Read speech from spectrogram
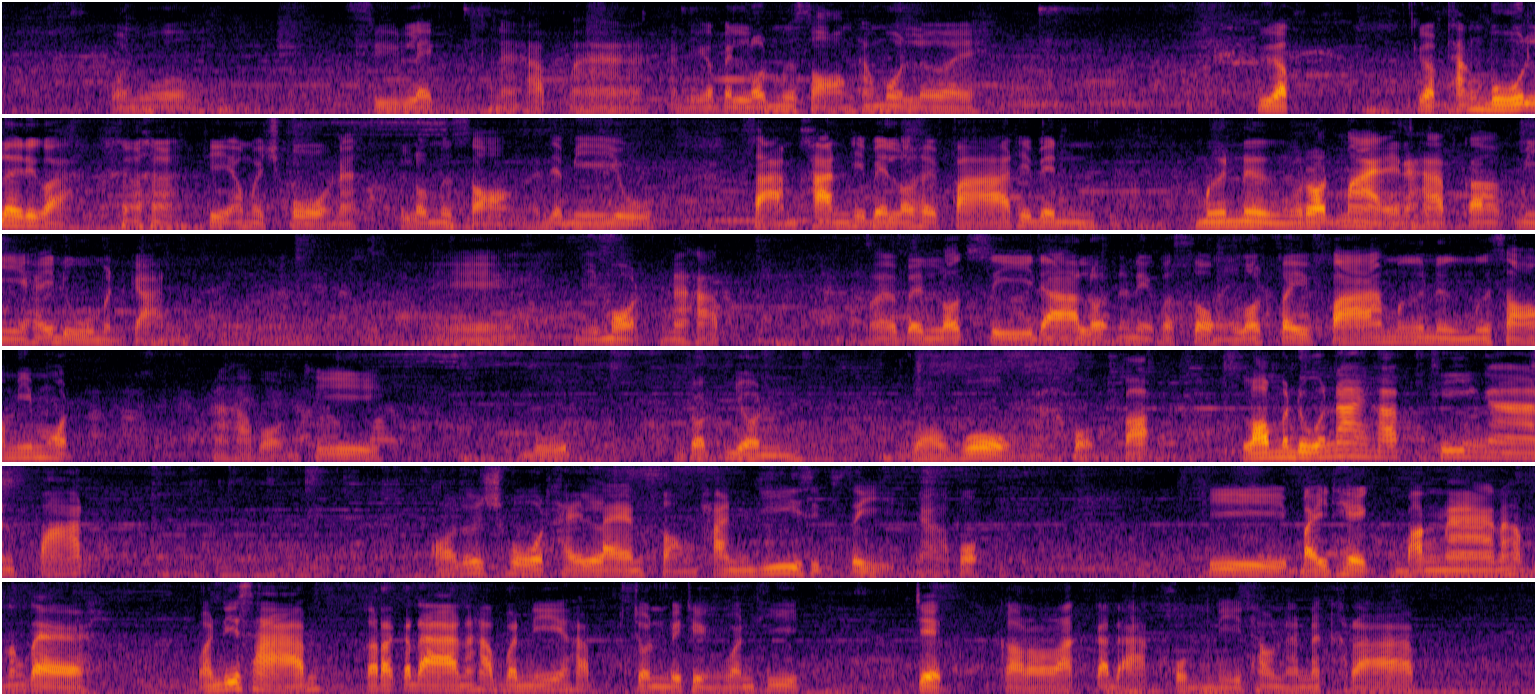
Volvo Select นะครับมาอันนี้ก็เป็นรถมือสองทั้งหมดเลย เกือบเกือบทั้งบูธเลยดีกว่า ที่เอามาโชว์นะเป็นรถมือสองจะมีอยู่ 3 คันที่เป็นรถไฟฟ้าที่เป็นมือหนึ่งรถใหม่นะครับ ก็มีให้ดูเหมือนกันนี่มีหมดนะครับไมาเป็นรถซีดานรถอเนกประสงค์รถไฟฟ้ามือหนึ่งมือสองมีหมดนะครับผมที่บูธ รถยนต์ Volvo นะครับผมก็ลองมาดูกันได้ครับที่งาน Fast Auto Show Thailand 2024 นะครับผมที่ไบเทคบางนานะครับ ตั้งแต่วันที่ 3 กรกฎานะครับ วันนี้ครับ จนไปถึงวันที่ 7 กรกฎาคมนี้เท่านั้นนะครับ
